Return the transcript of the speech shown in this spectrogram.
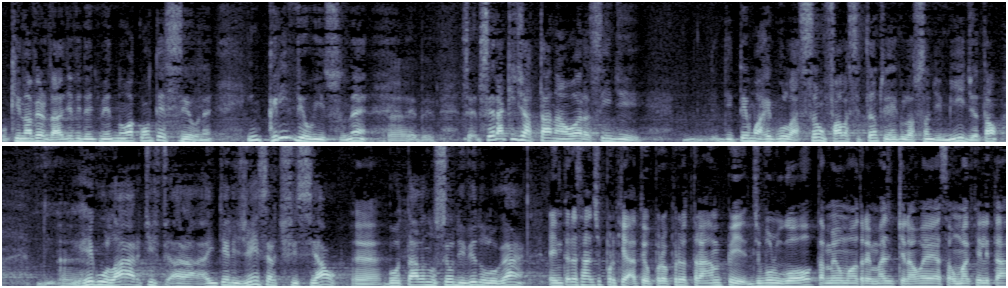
o que na verdade evidentemente não aconteceu, né? Incrível isso, né? É. Será que já está na hora assim de, de ter uma regulação? Fala-se tanto em regulação de mídia e tal, é. regular a inteligência artificial, é. botá-la no seu devido lugar? É interessante porque até o próprio Trump divulgou também uma outra imagem que não é essa, uma que ele está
